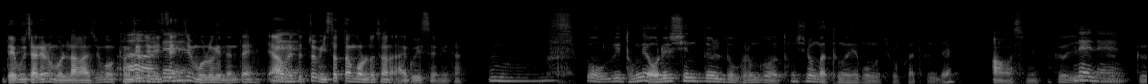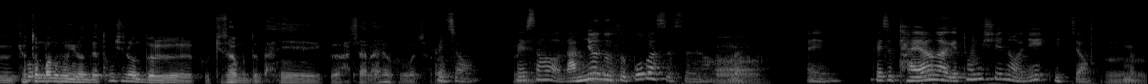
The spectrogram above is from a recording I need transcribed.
내부 자료는 몰라가지고 경쟁률이 아, 네. 센지 는 모르겠는데 아무래도 좀 있었던 걸로 저는 알고 있습니다. 음, 뭐 우리 동네 어르신들도 그런 거 통신원 같은 거 해보면 좋을 것 같은데. 아 맞습니다. 그, 네네. 그 교통방송 이런데 통신원들 그 기사분들 많이 그 하잖아요 그런 것처럼. 그렇죠. 그래서 남녀노소 뽑았었어요. 아, 네. 그래서 다양하게 통신원이 있죠. 음,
